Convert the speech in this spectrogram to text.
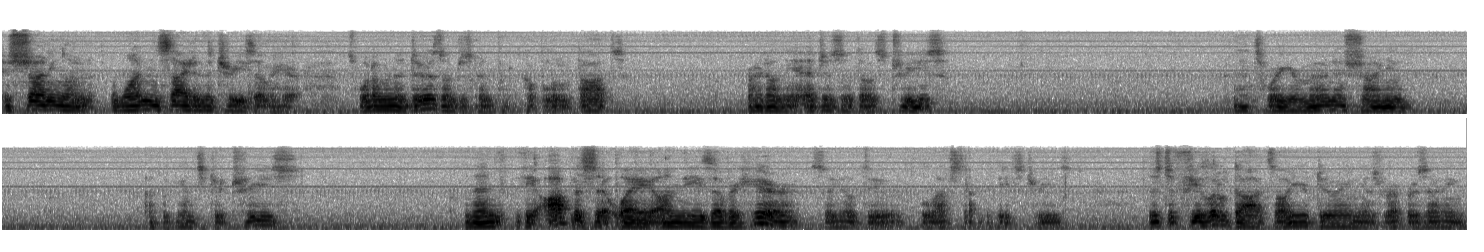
is shining on one side of the trees over here. So what I'm going to do is I'm just going to put a couple little dots right on the edges of those trees. That's where your moon is shining up against your trees. And then the opposite way on these over here, so you'll do the left side of these trees. Just a few little dots, all you're doing is representing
